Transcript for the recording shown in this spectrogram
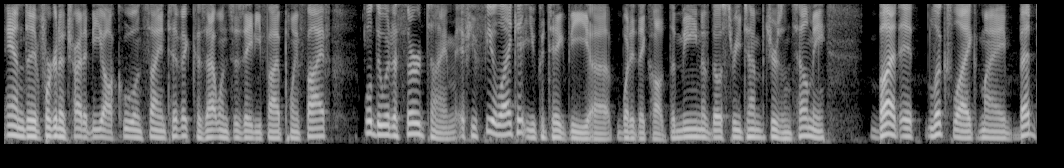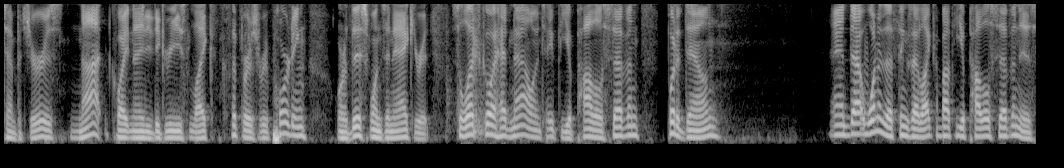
And if we're going to try to be all cool and scientific, because that one says 85.5, we'll do it a third time. If you feel like it, you could take the, uh, what did they call it, the mean of those three temperatures and tell me. But it looks like my bed temperature is not quite 90 degrees like Klipper's reporting, or this one's inaccurate. So let's go ahead now and take the Apollo 7, put it down. And uh, one of the things I like about the Apollo 7 is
